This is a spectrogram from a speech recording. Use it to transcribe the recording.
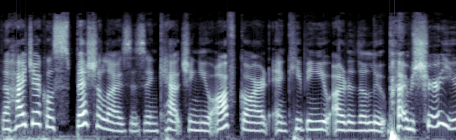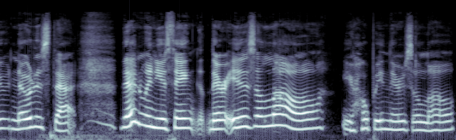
The hijackal specializes in catching you off guard and keeping you out of the loop. I'm sure you've noticed that. Then, when you think there is a lull, you're hoping there's a lull,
